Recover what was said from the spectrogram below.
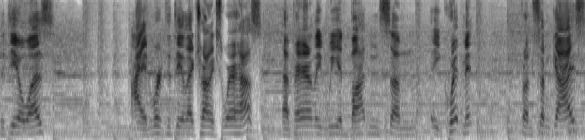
The deal was I had worked at the electronics warehouse. Apparently, we had bought some equipment from some guys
